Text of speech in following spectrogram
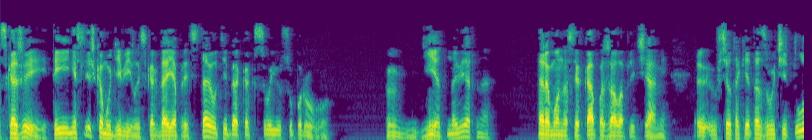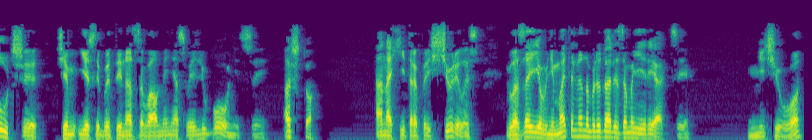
«Скажи, ты не слишком удивилась, когда я представил тебя как свою супругу?» «Нет, наверное». Рамона слегка пожала плечами. «Э, «Все-таки это звучит лучше, чем если бы ты называл меня своей любовницей». А что? Она хитро прищурилась, глаза ее внимательно наблюдали за моей реакцией. Ничего,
